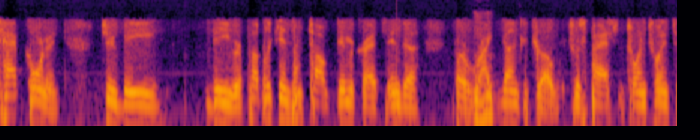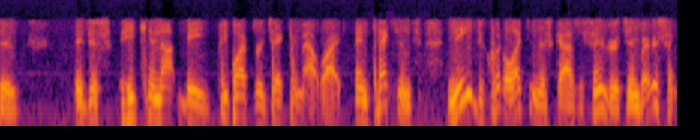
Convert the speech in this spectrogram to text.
tapped Cornyn to be the Republican who talked Democrats into the right gun control, which was passed in 2022. It just he cannot be. People have to reject him outright, and Texans need to quit electing this guy as a senator. It's embarrassing.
